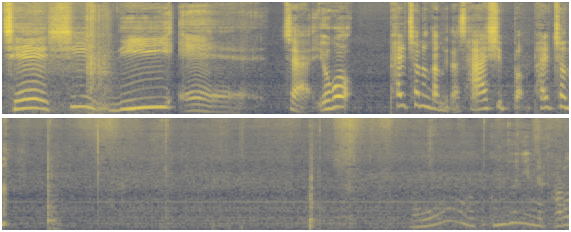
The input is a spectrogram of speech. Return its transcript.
제시니에. 자, 요거 8,000원 갑니다. 40번, 8,000원. 오, 금수님은 바로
